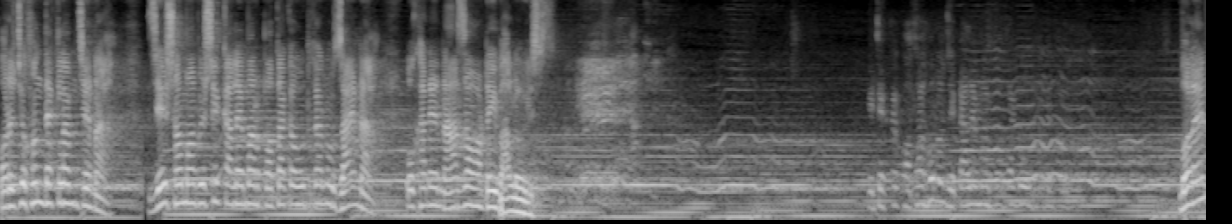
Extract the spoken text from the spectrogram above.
পরে যখন দেখলাম যে না যে সমাবেশে কালেমার পতাকা উঠানো যায় না ওখানে না যাওয়াটাই ভালো হয়েছে। এটা একটা কথা হলো যে কালেমার পতাকা বলেন?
